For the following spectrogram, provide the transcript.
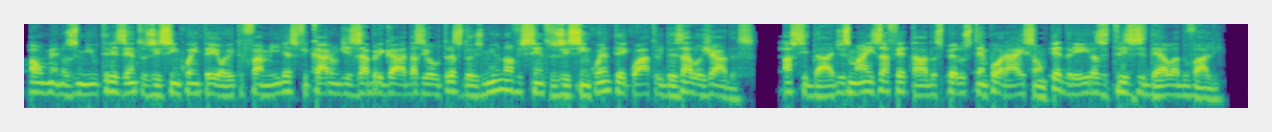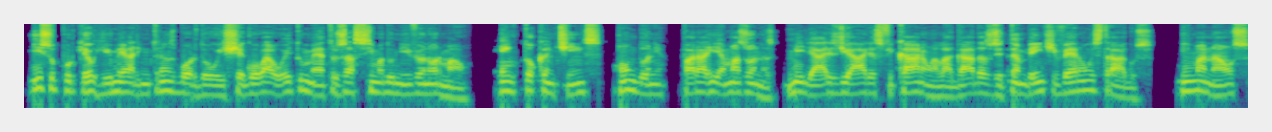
ao menos 1.358 famílias ficaram desabrigadas e outras 2.954 desalojadas. As cidades mais afetadas pelos temporais são Pedreiras e Trizidela do Vale. Isso porque o rio Mearim transbordou e chegou a 8 metros acima do nível normal. Em Tocantins, Rondônia, Pará e Amazonas, milhares de áreas ficaram alagadas e também tiveram estragos. Em Manaus,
